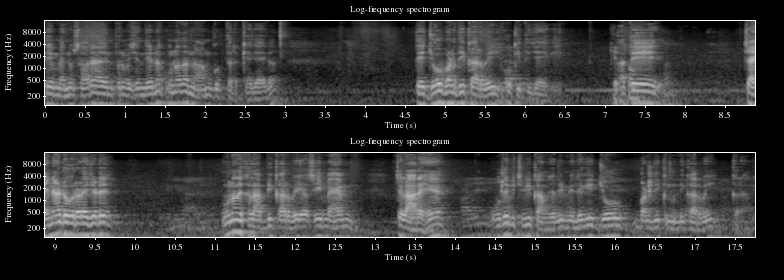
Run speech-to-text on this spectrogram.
ਤੇ ਮੈਨੂੰ ਸਾਰਾ ਇਨਫੋਰਮੇਸ਼ਨ ਦੇਣਾ ਉਹਨਾਂ ਦਾ ਨਾਮ ਗੁਪਤ ਰੱਖਿਆ ਜਾਏਗਾ ਤੇ ਜੋ ਬਣਦੀ ਕਾਰਵਾਈ ਉਹ ਕੀਤੀ ਜਾਏਗੀ। ਅਤੇ ਚਾਈਨਾ ਡੋਰ ਵਾਲੇ ਜਿਹੜੇ ਉਹਨਾਂ ਦੇ ਖਿਲਾਫ ਵੀ ਕਾਰਵਾਈ ਅਸੀਂ ਮਹਿਮ ਚਲਾ ਰਹੇ ਹਾਂ ਉਹਦੇ ਵਿੱਚ ਵੀ ਕਾਮਯਾਬੀ ਮਿਲੇਗੀ ਜੋ ਬਣਦੀ ਕਾਨੂੰਨੀ ਕਾਰਵਾਈ ਕਰਾਂਗੇ।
